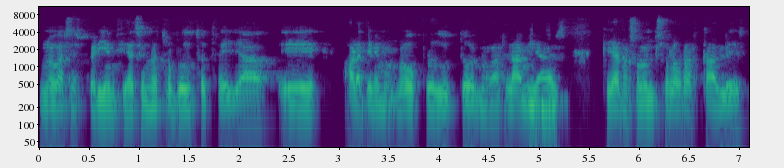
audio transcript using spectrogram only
nuevas experiencias. Es nuestro producto estrella. Eh, ahora tenemos nuevos productos, nuevas láminas que ya no son solo rascables,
